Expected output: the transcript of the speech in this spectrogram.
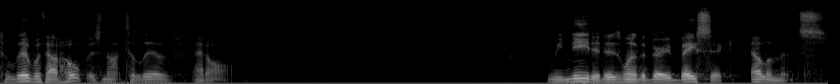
To live without hope is not to live at all. We need it. It is one of the very basic elements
